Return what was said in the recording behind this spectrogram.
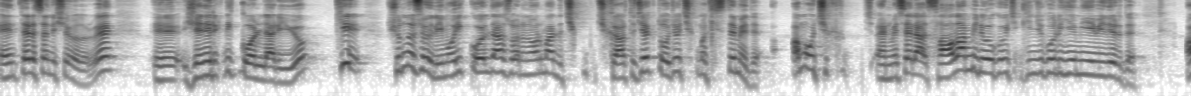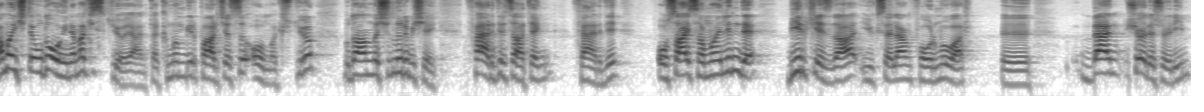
enteresan işler olur ve e, jeneriklik goller yiyor ki şunu da söyleyeyim o ilk golden sonra normalde çık, çıkartacaktı hoca çıkmak istemedi. Ama o çık yani mesela sağlam bir Livakovic ikinci golü yemeyebilirdi. Ama işte o da oynamak istiyor yani takımın bir parçası olmak istiyor. Bu da anlaşılır bir şey. Ferdi zaten Ferdi. Osay Samuel'in de bir kez daha yükselen formu var. Ee, ben şöyle söyleyeyim.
